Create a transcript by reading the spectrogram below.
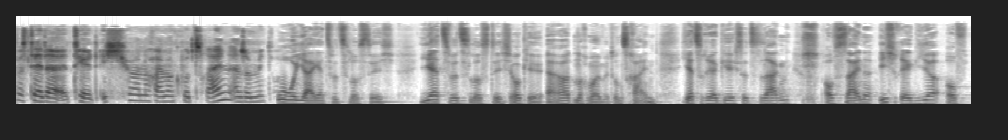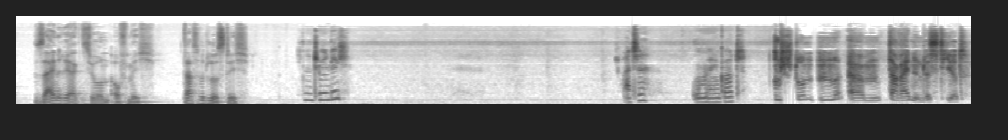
Was der da erzählt. Ich höre noch einmal kurz rein, also mit. Oh ja, jetzt wird's lustig. Jetzt wird's lustig. Okay, er hört noch mal mit uns rein. Jetzt reagiere ich sozusagen auf seine. Ich reagiere auf seine Reaktion auf mich. Das wird lustig. Natürlich. Warte. Oh mein Gott. Stunden ähm, da rein investiert.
